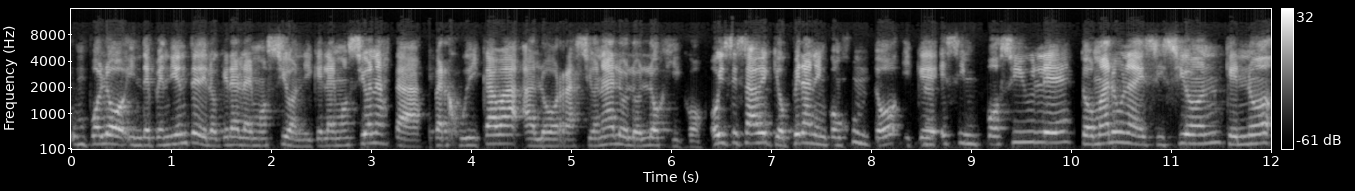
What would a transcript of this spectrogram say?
un polo independiente de lo que era la emoción y que la emoción hasta perjudicaba a lo racional o lo lógico. Hoy se sabe que operan en conjunto y que es imposible tomar una decisión que no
